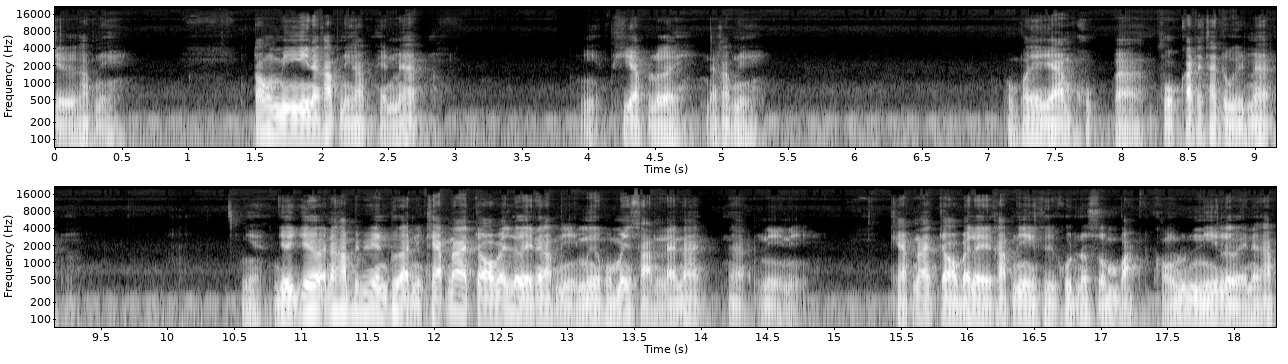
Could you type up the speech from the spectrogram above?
เจอครับนี่ ต้องมีนะครับนี่ครับเห็นไหมฮะนี่เพียบเลยนะครับนี่ ผมพยายามอ่าโฟกัสให้ท่านดูเห็นไหมฮะเนี่ยเยอะๆนะครับพี่เพื่อนๆนี่แคปหน้าจอไว้เลยนะครับนี่มือผมไม่สั่นแล้วนะนะนี่นี่ แคปหน้าจอไว้เลยครับนี่คือคุณสมบัติของรุ่นนี้เลยนะครับ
